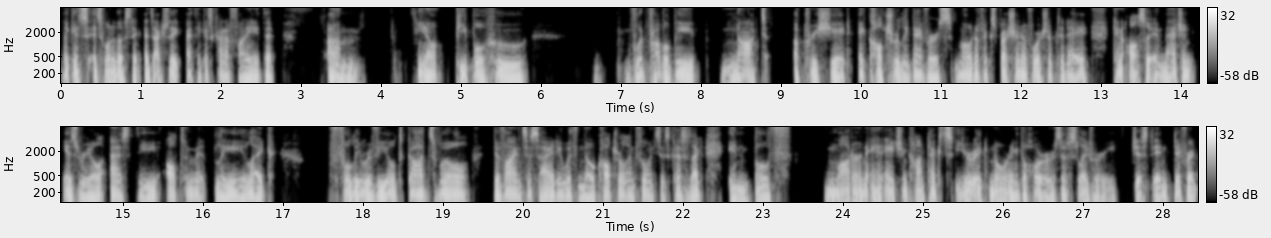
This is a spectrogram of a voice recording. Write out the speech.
Like it's it's one of those things. It's actually I think it's kind of funny that um you know people who would probably not appreciate a culturally diverse mode of expression of worship today can also imagine Israel as the ultimately like fully revealed God's will divine society with no cultural influences because it's like in both modern and ancient contexts you're ignoring the horrors of slavery just in different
